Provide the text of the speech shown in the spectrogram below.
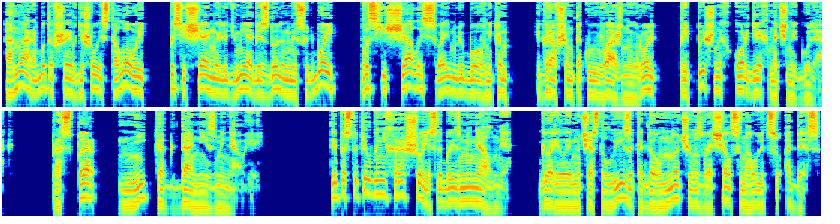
Она, работавшая в дешевой столовой, посещаемой людьми, обездоленными судьбой, восхищалась своим любовником, игравшим такую важную роль при пышных оргиях ночных гуляк. Проспер никогда не изменял ей. «Ты поступил бы нехорошо, если бы изменял мне», — говорила ему часто Луиза, когда он ночью возвращался на улицу Абес.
